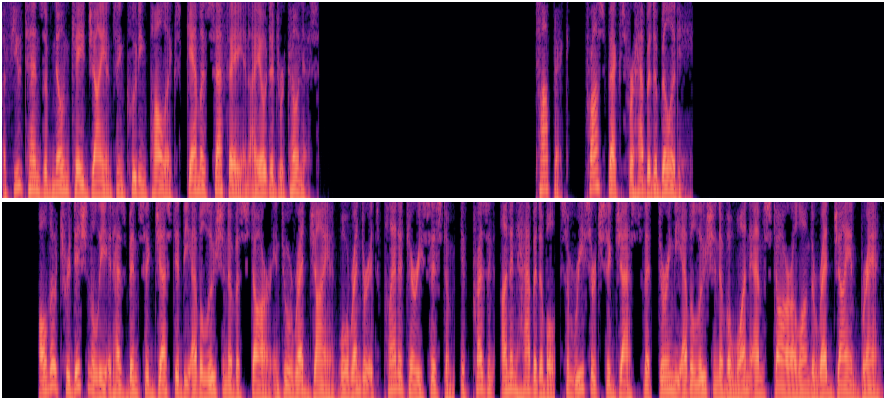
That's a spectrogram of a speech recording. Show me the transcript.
a few tens of known K giants including Pollux, Gamma Cephei and Iota Draconis. Prospects for habitability Although traditionally it has been suggested the evolution of a star into a red giant will render its planetary system, if present, uninhabitable, some research suggests that, during the evolution of a 1M star along the red giant branch,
